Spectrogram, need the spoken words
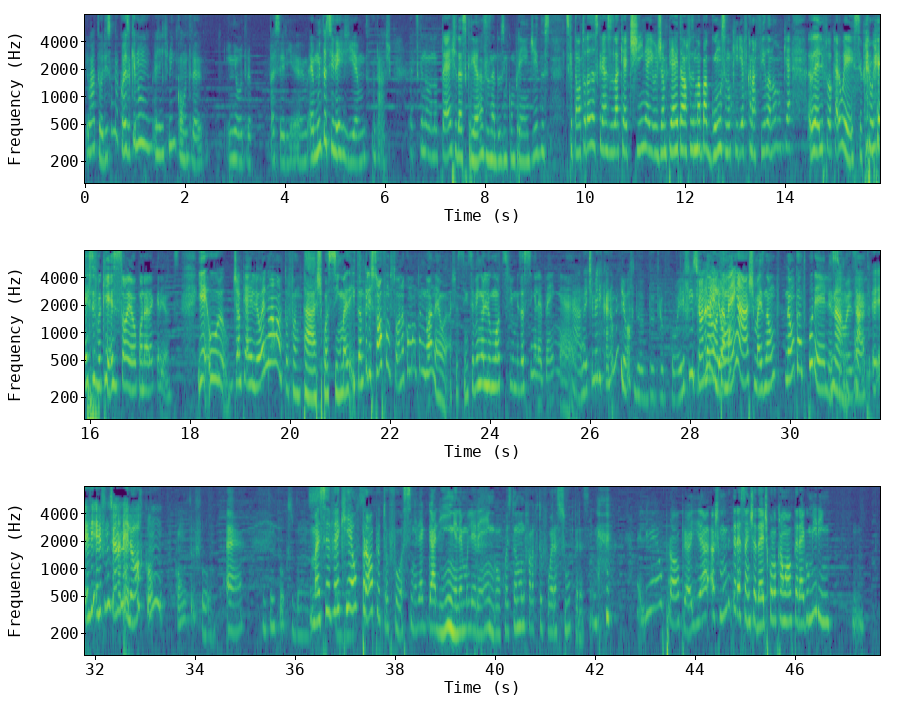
e o ator. Isso é uma coisa que não, a gente não encontra em outra parceria. É muita sinergia, é muito fantástico. Diz que no, no teste das crianças, né, dos incompreendidos, diz que estavam todas as crianças lá quietinhas e o Jean-Pierre tava fazendo uma bagunça, não queria ficar na fila, não, não quer. Ele falou, quero esse, eu quero esse, porque esse sou eu quando eu era criança. E o Jean-Pierre Léo, ele não é um ator fantástico, assim, mas e tanto que ele só funciona como Antônio do Anel, eu acho, assim. Você vem ali em outros filmes assim, ele é bem... é- Ah, a Noite Americana é o melhor do, do Truffaut. Ele funciona Não, eu melhor. também acho, mas não, não tanto por ele, assim. Não, exato. Ele, ele funciona melhor com, com o Truffaut. É. tem poucos bons. Mas você vê que é o próprio Truffaut, assim, ele é galinha, ele é mulherengo, coisa, todo mundo fala que o Truffaut era super, assim. ele é o próprio. E é- acho muito interessante a ideia de colocar um alter ego mirim.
